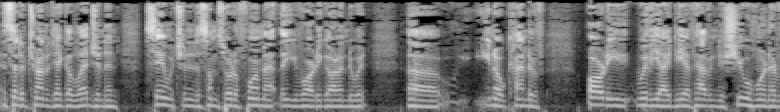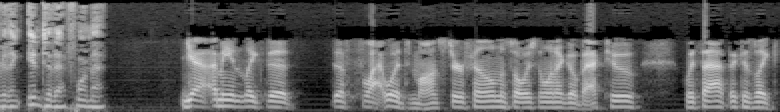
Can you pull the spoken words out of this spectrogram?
Instead of trying to take a legend and sandwich it into some sort of format that you've already gone into it, uh, you know, kind of already with the idea of having to shoehorn everything into that format. Yeah, I mean, like the the Flatwoods monster film is always the one I go back to with that because like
